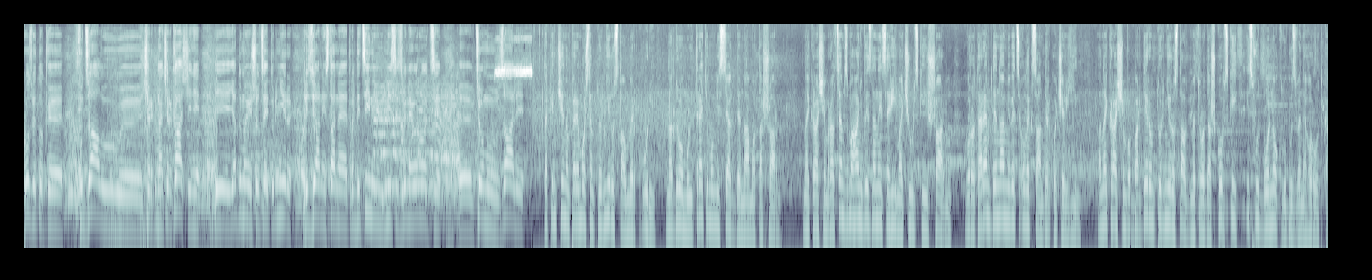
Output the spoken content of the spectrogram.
розвиток е, футзалу е, на Черкащині. І я думаю, що цей турнір різдвяний стане традиційним в місті Звенигородці е, в цьому залі. Таким чином переможцем турніру став Меркурій. На другому і третьому місцях Динамо та Шарм. Найкращим гравцем змагань визнаний Сергій Мачульський із Шарму, воротарем динамівець Олександр Кочергін. А найкращим бомбардиром турніру став Дмитро Дашковський із футбольного клубу Звенигородка.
